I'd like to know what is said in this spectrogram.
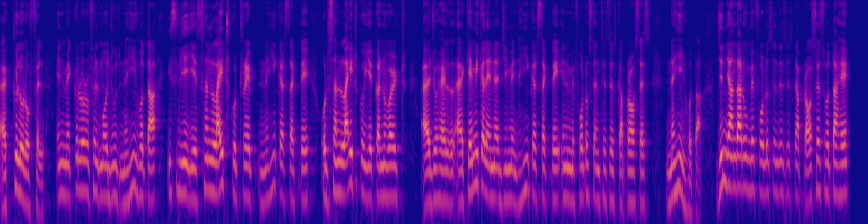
chlorophyll इनमें क्लोरोफिल मौजूद नहीं होता, इसलिए ये सनलाइट को ट्रैप नहीं कर सकते, और सनलाइट को ये कन्वर्ट जो है केमिकल एनर्जी में नहीं कर सकते, इनमें फोटोसिंथेसिस का प्रोसेस नहीं होता। जिन जानदारों में फोटोसिंथेसिस का प्रोसेस होता है,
